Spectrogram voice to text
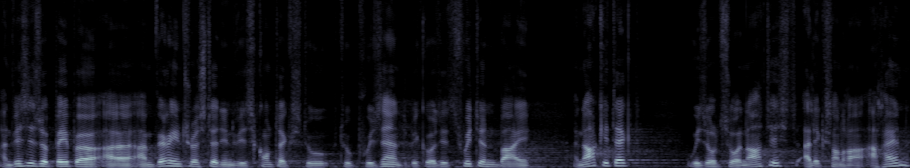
And this is a paper uh, I'm very interested in this context to, to present because it's written by an architect is also an artist, Alexandra Arènes,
